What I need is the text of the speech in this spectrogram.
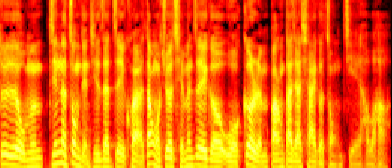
对对，我们今天的重点其实在这一块。但我觉得前面这个，我个人帮大家下一个总结，好不好？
